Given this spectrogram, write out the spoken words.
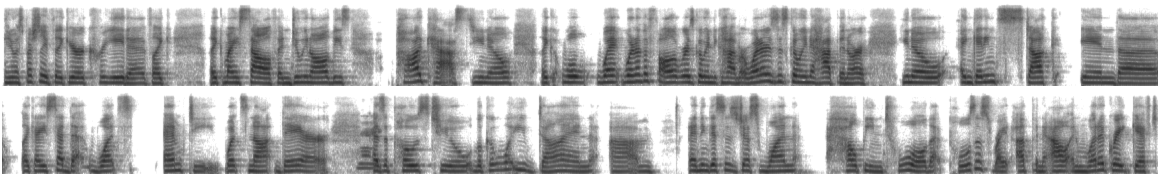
you know especially if like you're a creative like like myself and doing all these podcasts you know like well when, when are the followers going to come or when is this going to happen or you know and getting stuck in the like i said that what's empty what's not there right. as opposed to look at what you've done um i think this is just one helping tool that pulls us right up and out. And what a great gift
